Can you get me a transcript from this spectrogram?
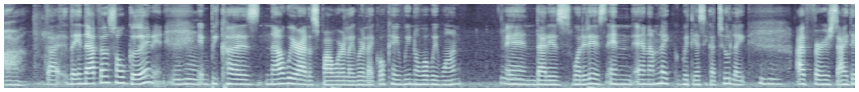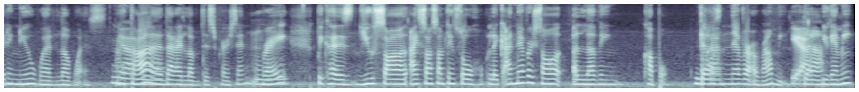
ah that and that felt so good and Mhm. it- because now we're at a spot where like we're like okay we know what we want and that is what it is. And and I'm like with Jessica too. Like Mhm. at first, I didn't knew what love was. yeah. I thought No. that I loved this person, Mhm. right? Because you saw, I saw something so like I never saw a loving couple. That Yeah. was never around me. Yeah. Yeah. You get me?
